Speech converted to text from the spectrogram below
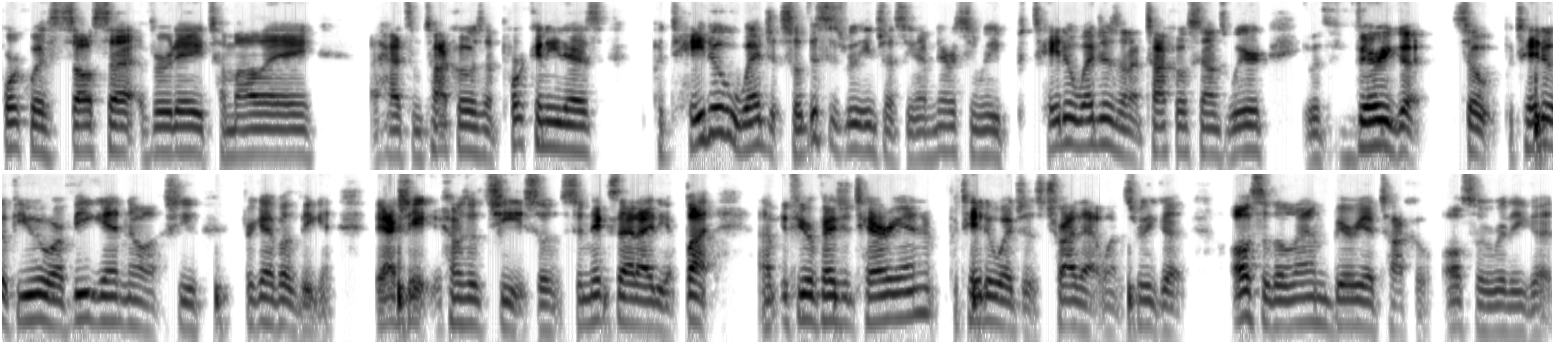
pork with salsa verde tamale. I had some tacos, a pork carnitas, potato wedges. So this is really interesting. I've never seen really potato wedges on a taco. Sounds weird. It was very good. So potato, if you are vegan, no, actually forget about vegan. They actually comes with cheese. So so nix that idea. But um, if you're a vegetarian, potato wedges, try that one. It's really good. Also the lamb birria taco, also really good.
